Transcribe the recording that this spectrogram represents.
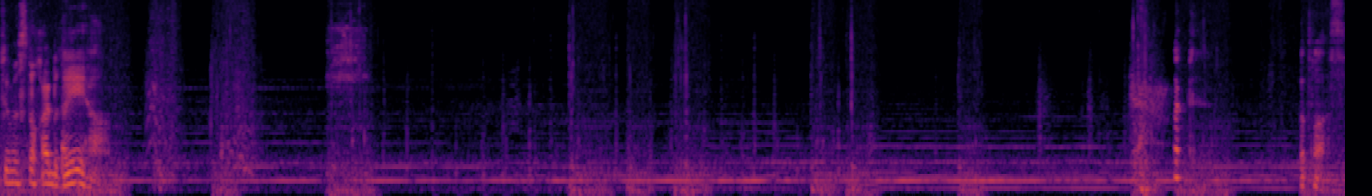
Und wir müssen noch ein Reh haben. Zack. Das war's.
